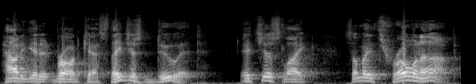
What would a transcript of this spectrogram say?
how to get it broadcast. They just do it. It's just like somebody throwing up.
